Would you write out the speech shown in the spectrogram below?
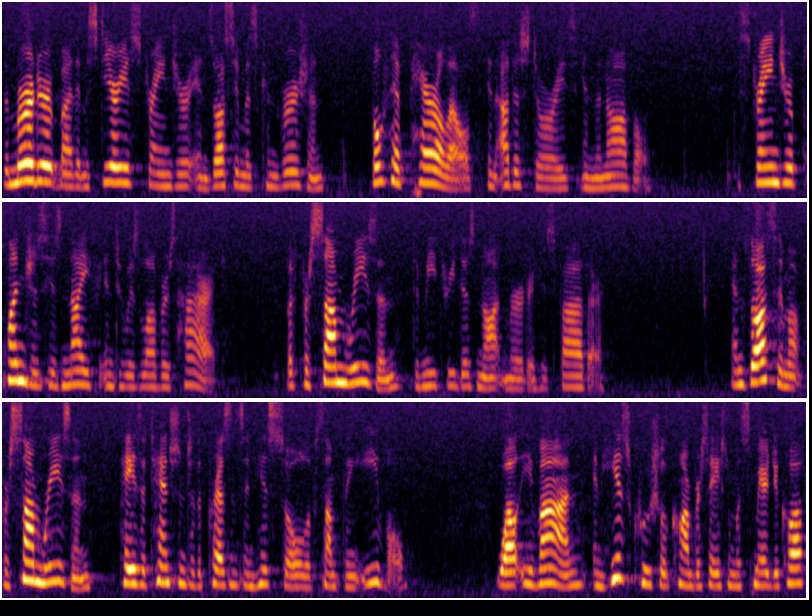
the murder by the mysterious stranger and Zosima's conversion, both have parallels in other stories in the novel. The stranger plunges his knife into his lover's heart, but for some reason, Dmitri does not murder his father. And Zosima, for some reason, pays attention to the presence in his soul of something evil, while Ivan, in his crucial conversation with Smerdyakov,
